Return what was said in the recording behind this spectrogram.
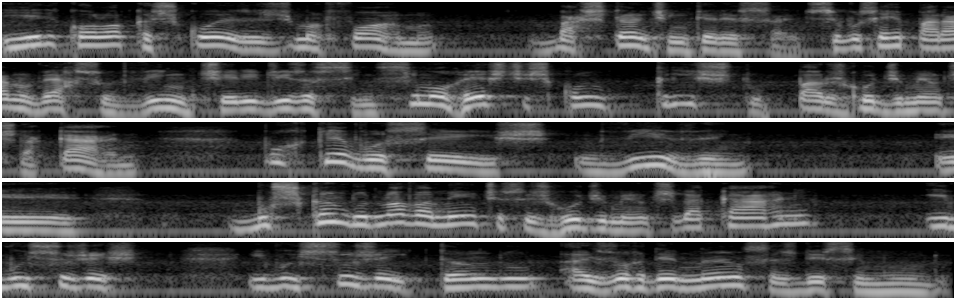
E ele coloca as coisas de uma forma bastante interessante. Se você reparar no verso 20, ele diz assim: Se morrestes com Cristo para os rudimentos da carne, por que vocês vivem eh, buscando novamente esses rudimentos da carne e vos, e vos sujeitando às ordenanças desse mundo.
